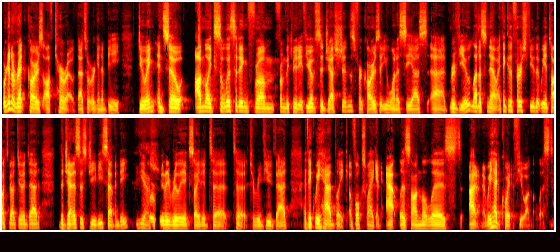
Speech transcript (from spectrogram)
We're going to rent cars off Turo. That's what we're going to be doing. And so I'm like soliciting from from the community. If you have suggestions for cars that you want to see us uh, review, let us know. I think the first few that we had talked about doing, Dad, the Genesis GV70. Yes, we're really really excited to to to review that. I think we had like a Volkswagen Atlas on the list. I don't know. We had quite a few on the list.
